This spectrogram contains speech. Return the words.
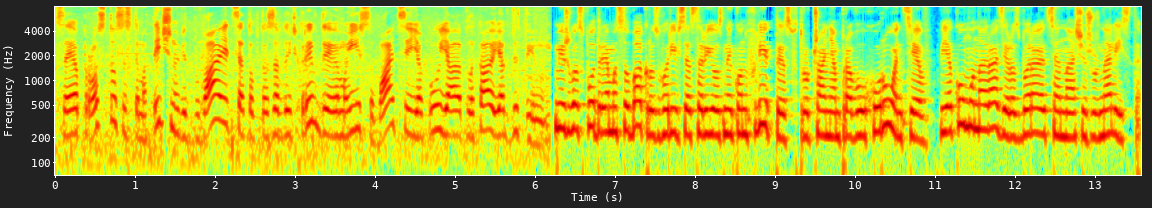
це просто систематично відбувається, тобто завдають кривди моїй собаці, яку я плекаю як дитину. Між господарями собак розгорівся серйозний конфлікт із втручанням правоохоронців, в якому наразі розбираються наші журналісти.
